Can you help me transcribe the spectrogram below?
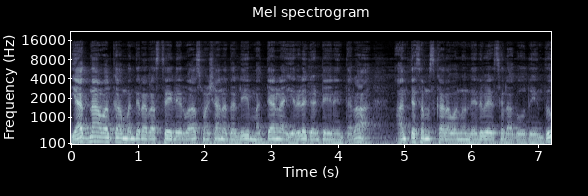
ಯಾಜ್ಞಾವಲ್ಕ ಮಂದಿರ ರಸ್ತೆಯಲ್ಲಿರುವ ಸ್ಮಶಾನದಲ್ಲಿ ಮಧ್ಯಾಹ್ನ ಎರಡು ಗಂಟೆಯ ನಂತರ ಅಂತ್ಯ ಸಂಸ್ಕಾರವನ್ನು ನೆರವೇರಿಸಲಾಗುವುದು ಎಂದು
